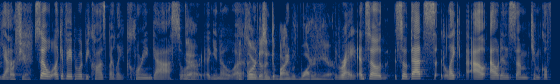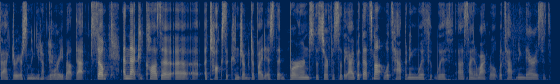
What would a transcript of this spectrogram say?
Yeah. or a fume. So, like a vapor would be caused by like chlorine gas or Yeah. uh, you know, The uh, chlorine doesn't get bind with water in the air. right. And so, so that's like out out in some chemical factory or something. You'd have to Yeah. worry about that. So, and that could cause a, a, a toxic conjunctivitis that burns the surface of the eye. But that's not what's happening with with uh, cyanoacrylate. What's happening there is it's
